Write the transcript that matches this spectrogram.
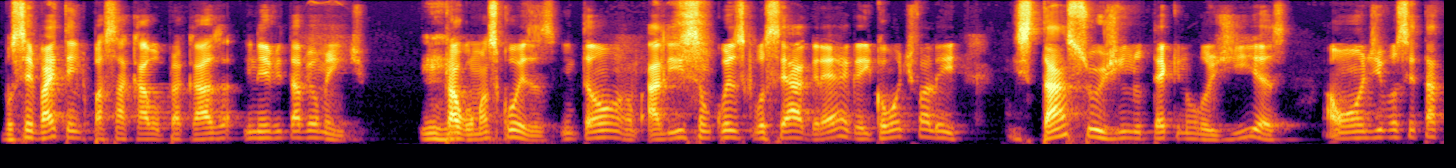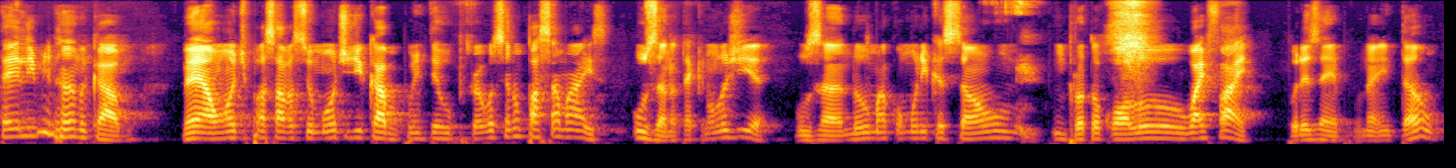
você vai ter que passar cabo para casa, inevitavelmente. Uhum. para algumas coisas. Então, ali são coisas que você agrega e como eu te falei, está surgindo tecnologias aonde você está até eliminando cabo, né? Aonde passava-se um monte de cabo o interruptor, você não passa mais, usando a tecnologia, usando uma comunicação, um protocolo Wi-Fi, por exemplo, né? Então,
